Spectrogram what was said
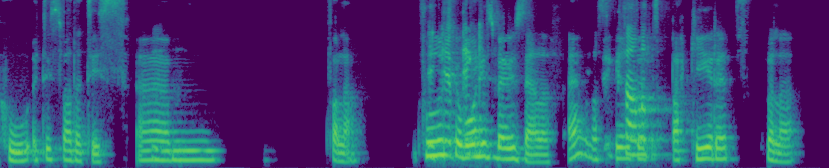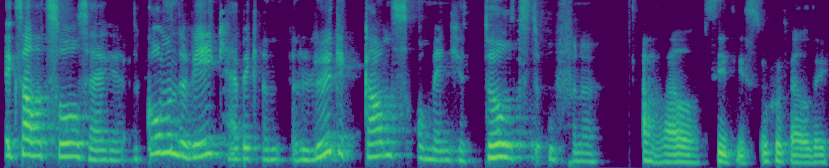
goed, het is wat het is. Ehm, Voilà. Voel Ik het heb- gewoon ik- eens bij jezelf. Hè? Wat Ik speelt het- Parkeer het. Voilà. Ik zal het zo zeggen. De komende week heb ik een leuke kans om mijn geduld te oefenen. Ah, wel, zie eens, hoe geweldig.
